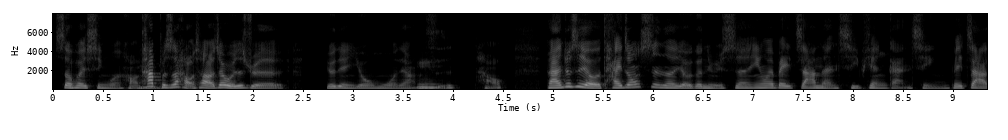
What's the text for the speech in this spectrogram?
社会新闻。好，它不是好笑的，就我是觉得有点幽默这样子。嗯、好，反正就是有台中市呢，有一个女生因为被渣男欺骗感情，被诈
